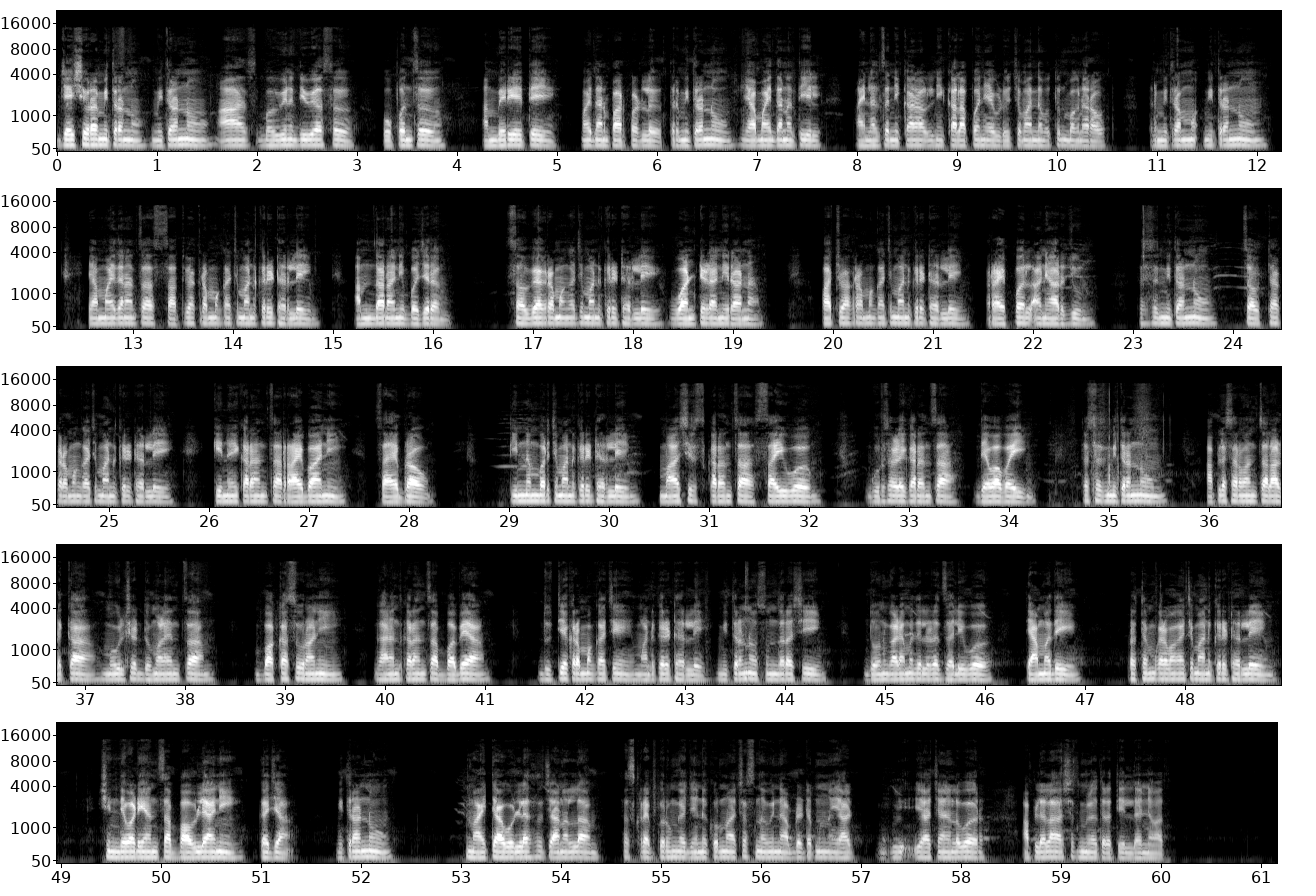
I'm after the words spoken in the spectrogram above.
जय शिवराय मित्रांनो. मित्रांनो आज भव्य दिव्य असं ओपनचं आंबेरी येथे मैदान पार पडलं. तर मित्रांनो या मैदानातील फायनलचा निकाल निकाल आपण या व्हिडिओच्या माध्यमातून बघणार आहोत. तर मित्रां मित्रांनो या मैदानाचा सातव्या क्रमांकाचे मानकरी ठरले आमदार आणि बजरंग. सहाव्या क्रमांकाचे मानकरी ठरले वांटेड आणि राणा. पाचव्या क्रमांकाचे मानकरी ठरले रायफल आणि अर्जुन. तसेच मित्रांनो चौथ्या क्रमांकाचे मानकरी ठरले किनईकरांचा रायबा आणि साहेबराव. तीन नंबरचे मानकरी ठरले. माळशिरसकरांचा साई व गुरसाळेकरांचा देवाबाई. तसंच मित्रांनो आपल्या सर्वांचा लाडका मोगलशेठ धुमाळ्यांचा बाकासूर आणि घाणंदकरांचा बब्या द्वितीय क्रमांकाचे मानकरी ठरले. मित्रांनो सुंदर अशी दोन गाड्यामध्ये लढत झाली व त्यामध्ये प्रथम क्रमांकाचे मानकरी ठरले. शिंदेवाडी यांचा बावल्या आणि गजा. मित्रांनो माहिती आवडल्यास चॅनलला सबस्क्राईब करून घ्या जेणेकरून अशाच नवीन अपडेट आपण या या चॅनलवर आपल्याला अशाच मिळत राहतील. धन्यवाद.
